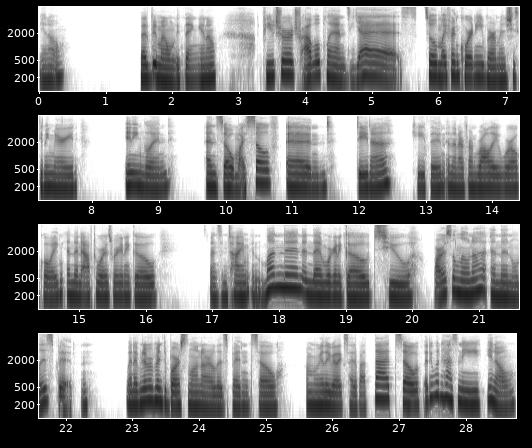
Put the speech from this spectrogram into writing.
you know? That'd be my only thing, you know? Future travel plans, yes. So, my friend Courtney Berman, she's getting married in England. And so, myself and Dayna, Kathan, and then our friend Raleigh, we're all going. And then afterwards, we're going to go spend some time in London. And then we're going to go to Barcelona and then Lisbon. When I've never been to Barcelona or Lisbon. So, I'm really, really excited about that. So, if anyone has any, you know,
